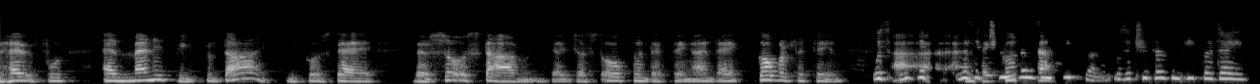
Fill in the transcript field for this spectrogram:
heavy food. And many people died because they were so starving. They just opened the thing and they gobbled it in. Was, was it, uh, was it 2,000 people? Was it 2,000 people died?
